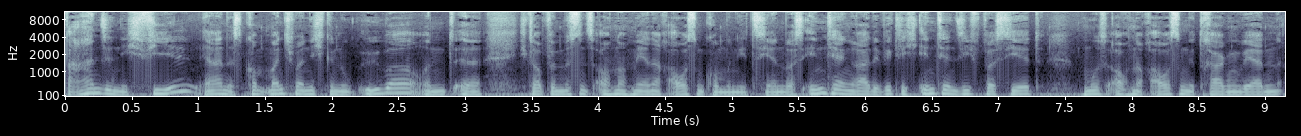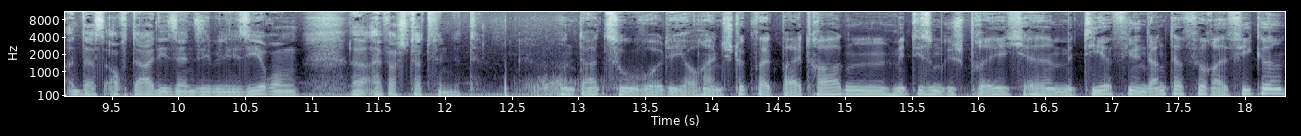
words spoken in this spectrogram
wahnsinnig viel. Ja, das kommt manchmal nicht genug über und äh, ich glaube, wir müssen es auch noch mehr nach außen kommunizieren. Was intern gerade wirklich intensiv passiert, muss auch nach außen getragen werden, dass auch da die Sensibilisierung äh, einfach stattfindet. Und dazu wollte ich auch ein Stück weit beitragen mit diesem Gespräch äh, mit dir. Vielen Dank dafür, Ralf Fieke.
